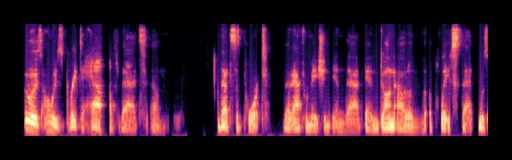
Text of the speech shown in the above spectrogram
It was always great to have that um, that support, that affirmation in that, and done out of a place that was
